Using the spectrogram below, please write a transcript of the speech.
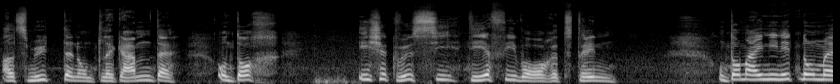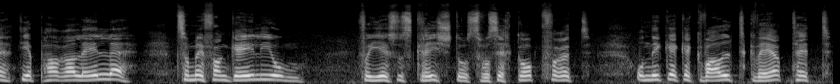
als Mythen und Legenden. Und doch ist eine gewisse tiefe Wahrheit drin. Und da meine ich nicht nur die Parallelen zum Evangelium von Jesus Christus, wo sich geopfert und nicht gegen Gewalt gewehrt hat,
